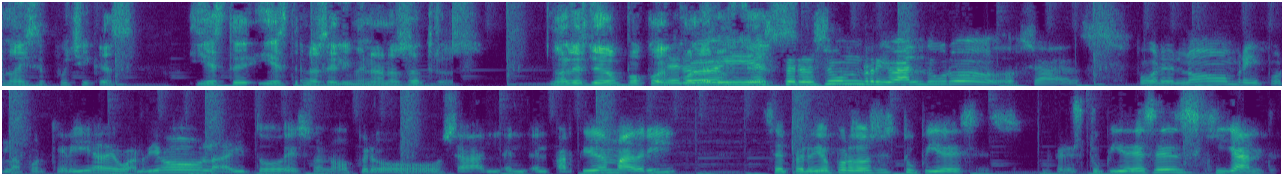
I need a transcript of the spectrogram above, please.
uno dice, puchicas, y este, y este nos eliminó a nosotros. No les doy un poco de pero, es, pero es un rival duro, o sea, por el nombre y por la porquería de Guardiola y todo eso, ¿no? Pero, o sea, el, el partido en Madrid se perdió por dos estupideces, pero estupideces gigantes,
